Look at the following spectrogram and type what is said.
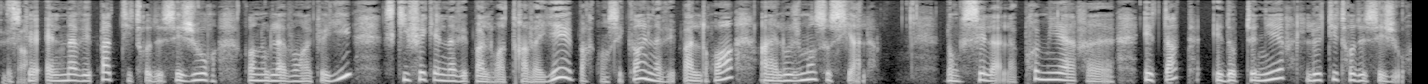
parce qu'elle n'avait pas de titre de séjour quand nous l'avons accueillie, ce qui fait qu'elle n'avait pas le droit de travailler et par conséquent, elle n'avait pas le droit à un logement social. Donc c'est la, la première euh, étape est d'obtenir le titre de séjour.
